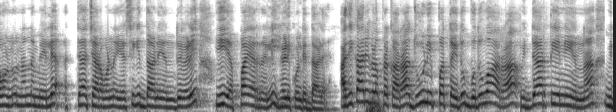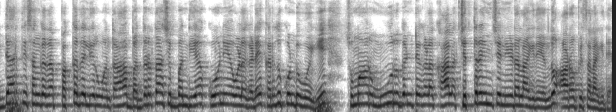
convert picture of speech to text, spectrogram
ಅವನು ನನ್ನ ಮೇಲೆ ಅತ್ಯಾಚಾರವನ್ನು ಎಸಗಿದ್ದಾನೆ ಎಂದು ಹೇಳಿ ಈ ಎಫ್ಐಆರ್ನಲ್ಲಿ ಹೇಳಿಕೊಂಡಿದ್ದಾಳೆ. ಅಧಿಕಾರಿಗಳ ಪ್ರಕಾರ ಜೂನ್ ಇಪ್ಪತ್ತೈದು ಬುಧವಾರ ವಿದ್ಯಾರ್ಥಿನಿಯನ್ನ ವಿದ್ಯಾರ್ಥಿ ಸಂಘದ ಪಕ್ಕದಲ್ಲಿರುವಂತಹ ಭದ್ರತಾ ಸಿಬ್ಬಂದಿಯ ಕೋಣೆಯ ಒಳಗಡೆ ಕರೆದುಕೊಂಡು ಹೋಗಿ ಸುಮಾರು ಮೂರು ಗಂಟೆಗಳ ಕಾಲ ಚಿತ್ರಹಿಂಸೆ ನೀಡಲಾಗಿದೆ ಎಂದು ಆರೋಪಿಸಲಾಗಿದೆ.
